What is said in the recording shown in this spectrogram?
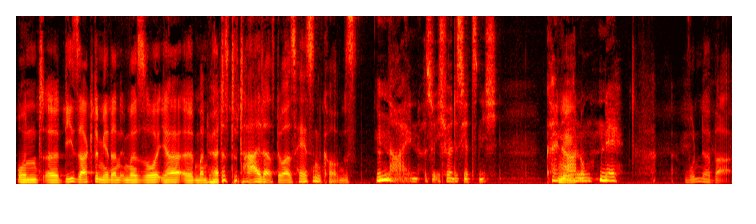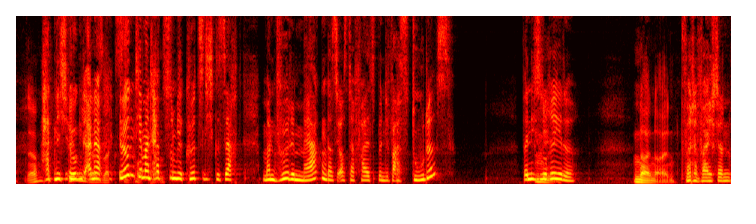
und äh, die sagte mir dann immer so, ja, äh, man hört es total, dass du aus Hessen kommst. Nein, also ich höre das jetzt nicht. Keine nee. Ahnung, nee. Wunderbar. Ja? Hat nicht irgendeiner, irgendjemand hat zu mir kürzlich gesagt, man würde merken, dass ich aus der Pfalz bin. Warst du das? Wenn ich so nee. rede? Nein, nein. Da war ich dann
